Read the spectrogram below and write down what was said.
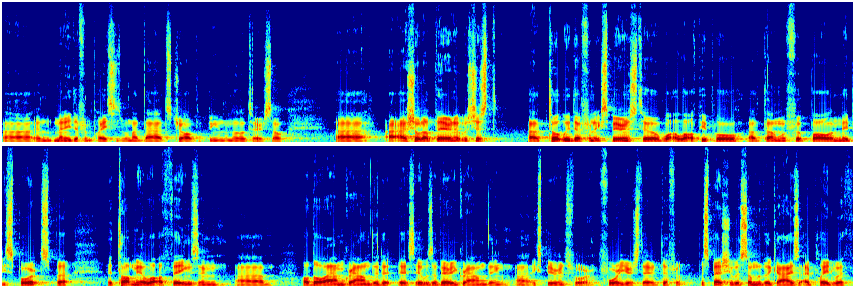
uh, in many different places with my dad's job being in the military. So uh, I showed up there and it was just a totally different experience to what a lot of people have done with football and maybe sports, but it taught me a lot of things. And um, although I am grounded, it, it was a very grounding uh, experience for four years there. Different, especially with some of the guys I played with,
